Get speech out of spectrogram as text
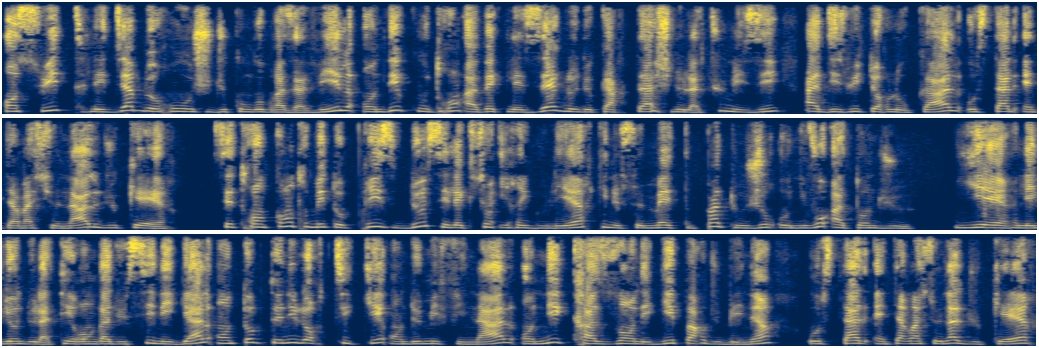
Ensuite, les Diables Rouges du Congo-Brazzaville en découdront avec les Aigles de Carthage de la Tunisie à 18h locales au Stade international du Caire. Cette rencontre met aux prises deux sélections irrégulières qui ne se mettent pas toujours au niveau attendu. Hier, les Lions de la Teranga du Sénégal ont obtenu leur ticket en demi-finale en écrasant les Guépards du Bénin au Stade international du Caire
